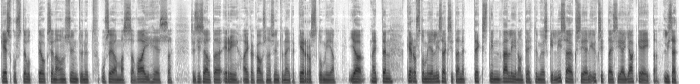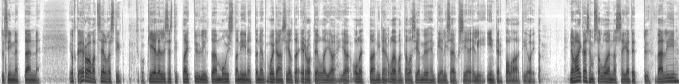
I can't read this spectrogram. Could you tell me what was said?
keskustelut teoksena on syntynyt useammassa vaiheessa. Se sisältää eri aikakausina syntyneitä kerrostumia. Ja näiden kerrostumien lisäksi tänne tekstin väliin on tehty myöskin lisäyksiä, eli yksittäisiä jakeita lisätty sinne tänne jotka eroavat selvästi joko kielellisesti tai tyyliltään muista niin, että ne voidaan sieltä erotella ja, ja olettaa niiden olevan tällaisia myöhempiä lisäyksiä eli interpolaatioita. Ne on aikaisemmassa luennassa jätetty väliin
